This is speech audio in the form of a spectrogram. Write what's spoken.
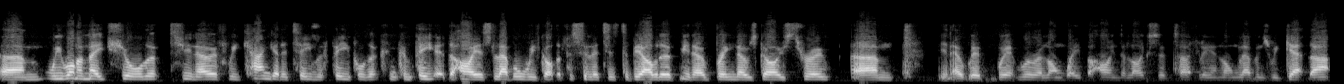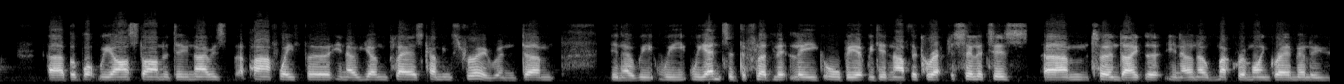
Um, we want to make sure that, you know, if we can get a team of people that can compete at the highest level, we've got the facilities to be able to, you know, bring those guys through. Um, you know, we're, we're, we're a long way behind the likes of Tuffley and Long Levens. We get that. Uh, but what we are starting to do now is a pathway for, you know, young players coming through. And, um, you know, we, we, we entered the Floodlit League, albeit we didn't have the correct facilities. Um, turned out that, you know, no mucker of mine, Graham Mill, who,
